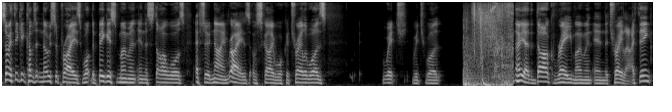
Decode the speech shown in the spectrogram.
So I think it comes at no surprise what the biggest moment in the Star Wars Episode 9 Rise of Skywalker trailer was, which which was Oh yeah, the Dark Rey moment in the trailer. I think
